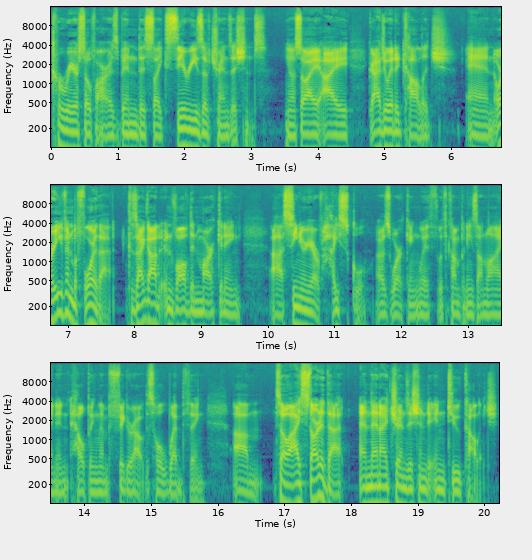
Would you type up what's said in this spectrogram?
career so far has been this like series of transitions. You know, so I, I graduated college and or even before that, because I got involved in marketing uh, senior year of high school. I was working with with companies online and helping them figure out this whole web thing. Um, so I started that, and then I transitioned into college.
